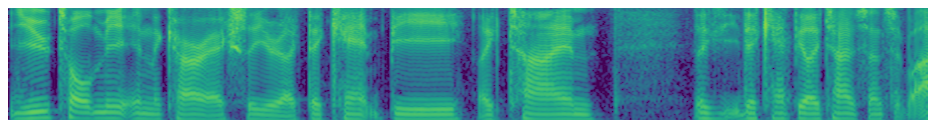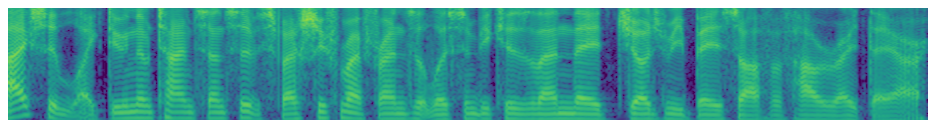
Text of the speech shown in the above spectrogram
you told me in the car actually you're like they can't be like time like they can't be like time sensitive. I actually like doing them time sensitive, especially for my friends that listen because then they judge me based off of how right they are.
